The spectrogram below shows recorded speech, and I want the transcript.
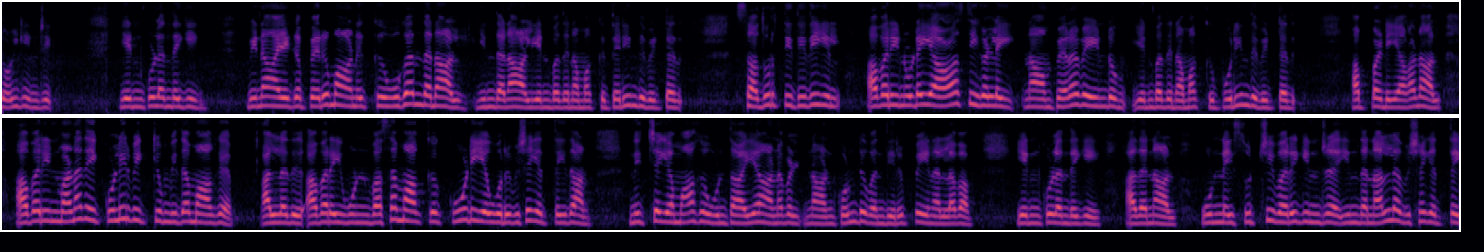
சொல்கின்றேன். என் குழந்தையே விநாயக பெருமானுக்கு உகந்த நாள் இந்த நாள் என்பது நமக்கு தெரிந்துவிட்டது. சதுர்த்தி திதியில் அவரினுடைய ஆசிகளை நாம் பெற வேண்டும் என்பது நமக்கு புரிந்துவிட்டது. அப்படியானால் அவரின் மனதை குளிர்விக்கும் விதமாக அல்லது அவரை உன் வசமாக்க கூடிய ஒரு விஷயத்தை தான் நிச்சயமாக உன் தாயானவள் நான் கொண்டு வந்திருப்பேன் அல்லவா? என் குழந்தையே அதனால் உன்னை சுற்றி வருகின்ற இந்த நல்ல விஷயத்தை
